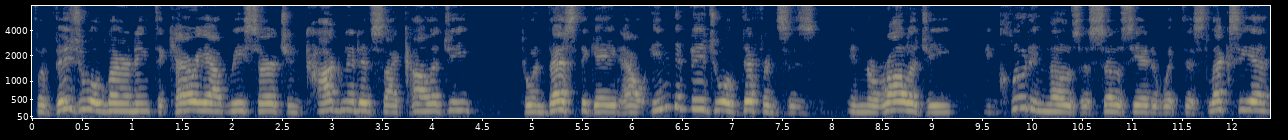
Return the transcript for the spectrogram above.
for Visual Learning to carry out research in cognitive psychology to investigate how individual differences in neurology, including those associated with dyslexia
